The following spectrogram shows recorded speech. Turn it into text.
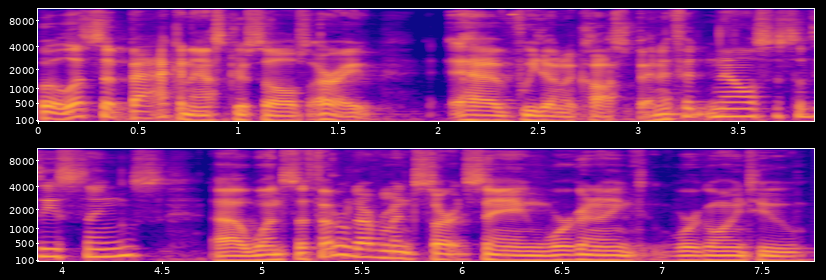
But let's step back and ask ourselves all right, have we done a cost benefit analysis of these things? Once the federal government starts saying we're going to, we're going to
